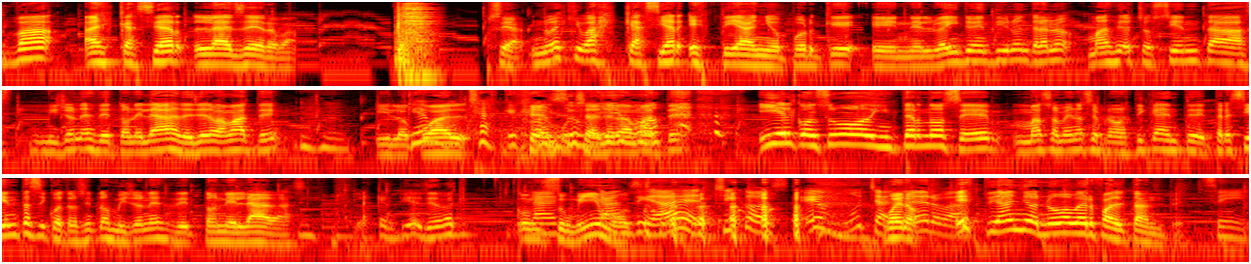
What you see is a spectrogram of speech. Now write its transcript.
va a escasear la yerba. O sea, no es que va a escasear este año, porque en el 2021 entraron más de 800 millones de toneladas de yerba mate, y lo Qué cual que mucha yerba mate. Y el consumo interno se más o menos se pronostica entre 300 y 400 millones de toneladas. La cantidad de yerba que consumimos. Chicos es mucha Bueno, hierba. este año no va a haber faltante. Sí.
